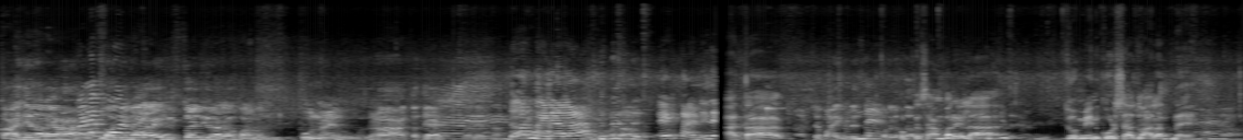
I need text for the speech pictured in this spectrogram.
काय देणार आहे हा? अबो देणार आहे दिसतोय देणार आहे माणूस. फोन नाही हो माझा हा कसे आहेत बरे आहेत ना? दर महिन्याला एक पार्टी आता आमच्या माईकडे संपर्क फक्त साधा. सांबारायला जो मेन कोर्स अजून आलाच नाही. हा.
